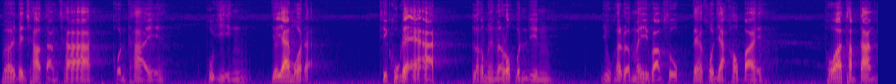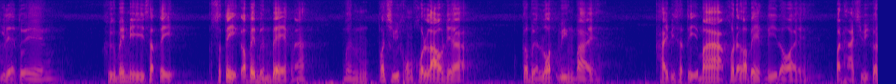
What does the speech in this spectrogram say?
ไม่ว่าจะเป็นชาวต่างชาติ คนไทย ผู้หญิง เยอะแยะหมดอะที่คุกได้แออัดแล้วก็เหมือนนรกบนดิน อยู่กันแบบไม่มีความสุข แต่คนอยากเข้าไป เพราะว่าทำตามกิเลสตัวเอง คือไม่มีสติ สติก็เป็นเหมือนเบรกนะ เหมือนเพราะชีวิตของคนเราเนี่ยก็เหมือนรถวิ่งไป ใครมีสติมากคนนั้นก็เบรกดีดอย ปัญหาชีวิตก็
